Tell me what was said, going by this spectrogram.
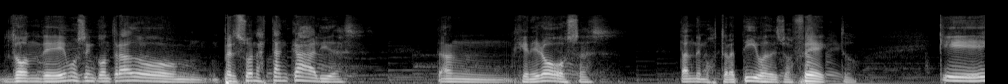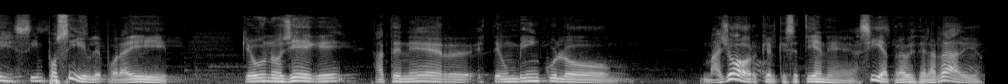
donde hemos encontrado personas tan cálidas, tan generosas, tan demostrativas de su afecto, que es imposible por ahí que uno llegue a tener este, un vínculo mayor que el que se tiene así a través de la radio.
